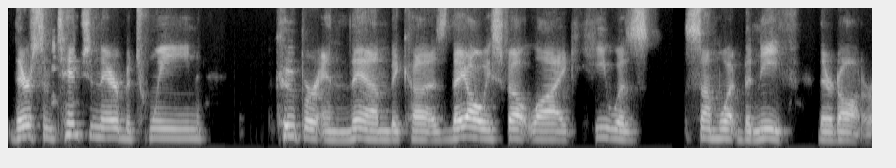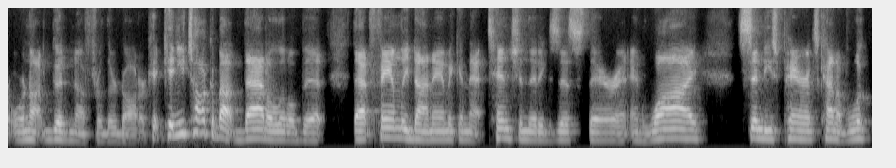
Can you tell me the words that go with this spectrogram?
there's some tension there between Cooper and them because they always felt like he was somewhat beneath their daughter or not good enough for their daughter. Can, can you talk about that a little bit, that family dynamic and that tension that exists there, and, and why Cindy's parents kind of look,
